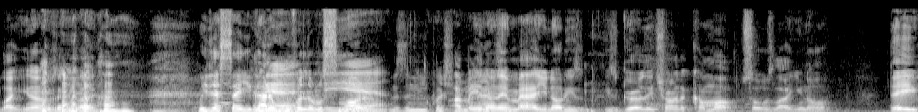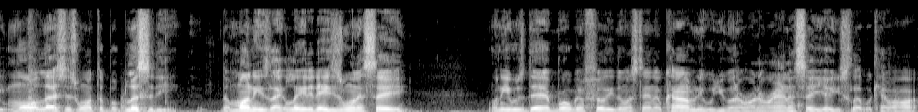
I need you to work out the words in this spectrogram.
like, you know what I'm saying? Like, We just say you got to Yeah, move a little smarter. yeah. Is there any question? I mean, you wanna know, they ask? mad. You know, these these girls they trying to come up. So it's like, you know, they more or less just want the publicity. The money's like later. They just want to say, when he was dead broke in Philly doing stand up comedy, were you gonna run around and say, yo, you slept with Kevin Hart?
